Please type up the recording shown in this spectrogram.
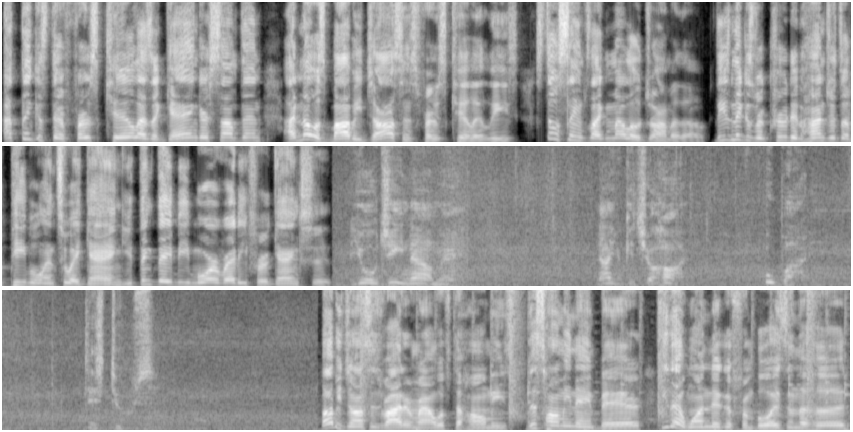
I think it's their first kill as a gang or something. I know it's Bobby Johnson's first kill at least. Still seems like melodrama though. These niggas recruited hundreds of people into a gang. You think they'd be more ready for gang shit? You OG now, man. Now you get your heart. Nobody. This deuce. Bobby Johnson's riding around with the homies. This homie named Bear, he that one nigga from Boys in the Hood.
